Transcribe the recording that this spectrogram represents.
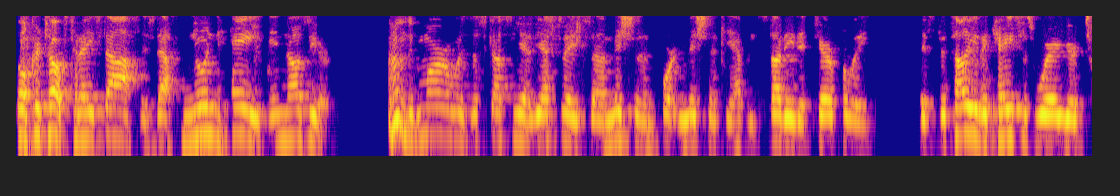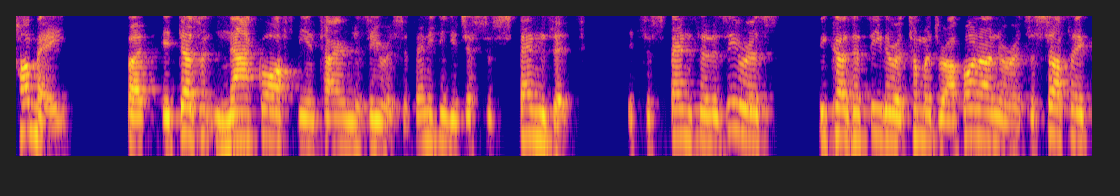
Boker Tov, today's daf is daf Nun Hey in Nazir. the Gemara was discussing yesterday's uh, mission, an important mission. If you haven't studied it carefully, it's to tell you the cases where you're but it doesn't knock off the entire Naziris. If anything, it just suspends it. It suspends the Naziris because it's either a Tumah Drabanan or it's a suffix,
